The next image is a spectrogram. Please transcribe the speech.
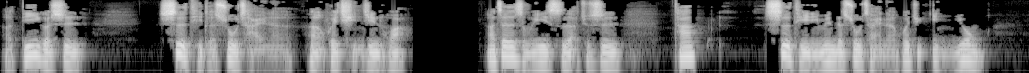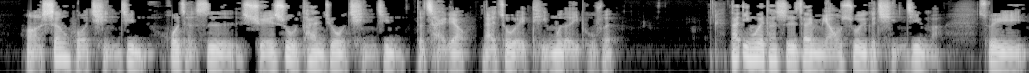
啊。第一个是试题的素材呢啊会情境化啊，这是什么意思啊？就是它。试题里面的素材呢，会去引用啊生活情境或者是学术探究情境的材料来作为题目的一部分。那因为它是在描述一个情境嘛，所以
